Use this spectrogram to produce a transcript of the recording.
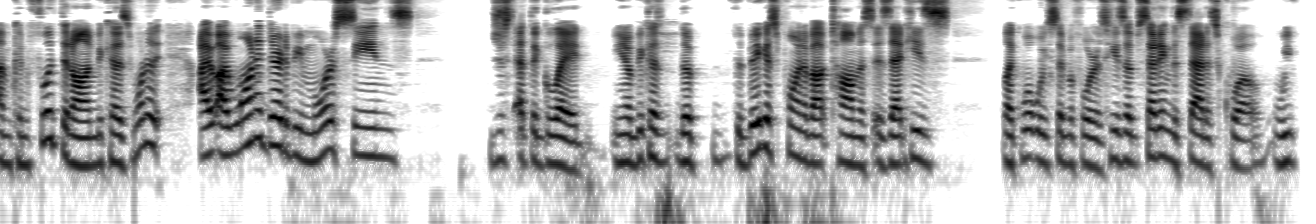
I'm conflicted on because one of the, I I wanted there to be more scenes just at the glade, you know, because the the biggest point about Thomas is that he's like what we've said before is he's upsetting the status quo. We've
